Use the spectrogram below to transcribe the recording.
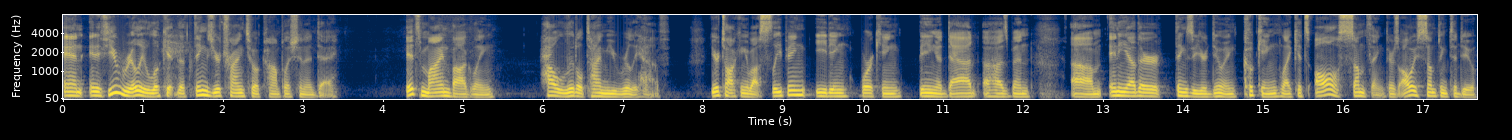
And and if you really look at the things you're trying to accomplish in a day, it's mind boggling how little time you really have. You're talking about sleeping, eating, working, being a dad, a husband, um, any other things that you're doing, cooking. Like it's all something. There's always something to do.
